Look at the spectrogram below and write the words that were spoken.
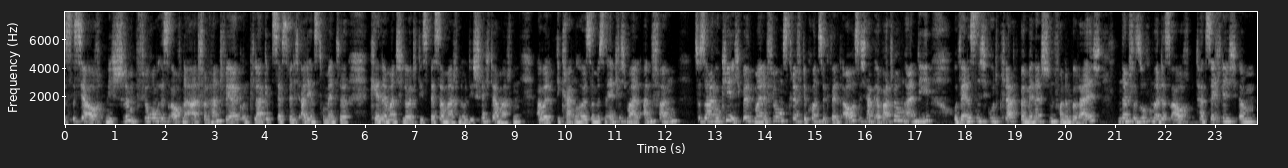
es ist ja auch nicht schlimm. Führung ist auch eine Art von Handwerk und klar gibt es, selbst wenn ich alle Instrumente kenne, manche Leute, die es besser machen und die es schlechter machen. Aber die Krankenhäuser müssen endlich mal anfangen zu sagen, okay, ich bilde meine Führungskräfte konsequent aus, ich habe Erwartungen an die und wenn es nicht gut klappt beim Managen von einem Bereich, dann versuchen wir das auch tatsächlich ähm,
